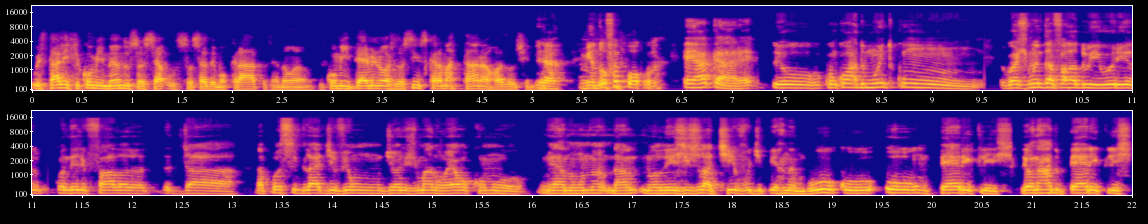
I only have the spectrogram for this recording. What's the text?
o Stalin ficou minando os social, social-democratas, né? Não, o Comintern não ajudou, sim, os caras mataram a Rosa Luxemburgo. É, minou foi pouco, né? É, cara, eu concordo muito com. Eu gosto muito da fala do Yuri quando ele fala da, da possibilidade de ver um Jones Manuel como né, no, no, no, legislativo de Pernambuco ou um Pericles, Leonardo Pericles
